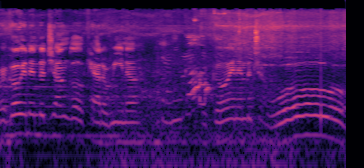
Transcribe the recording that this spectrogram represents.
We're going in the jungle, Katarina. Jungle? We're going in the jungle. Whoa! Wow.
